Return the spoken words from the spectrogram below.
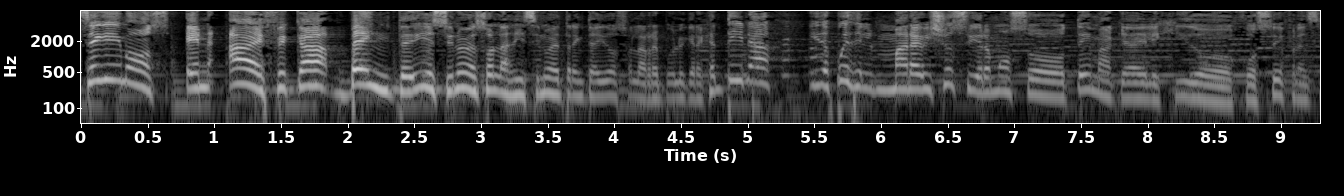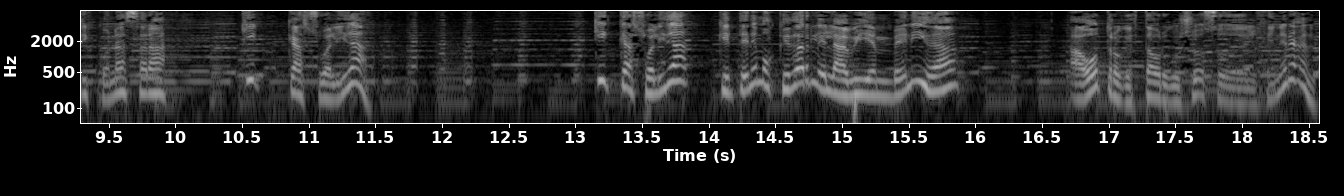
Seguimos en AFK 2019, son las 19.32 en la República Argentina. Y después del maravilloso y hermoso tema que ha elegido José Francisco Názara, qué casualidad. Qué casualidad que tenemos que darle la bienvenida a otro que está orgulloso del general.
